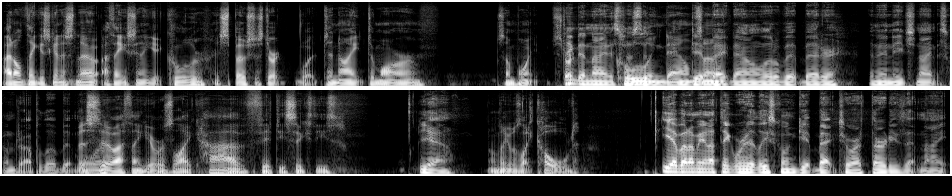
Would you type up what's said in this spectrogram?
I don't think it's going to snow. I think it's going to get cooler. It's supposed to start what tonight, tomorrow, some point. I think tonight it's cooling down dip some. back down a little bit better, and then each night it's going to drop a little bit But more. still, I think it was like high 50s, 60s. yeah, I don't think it was like cold. yeah, but I mean, I think we're at least going to get back to our 30s at night.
